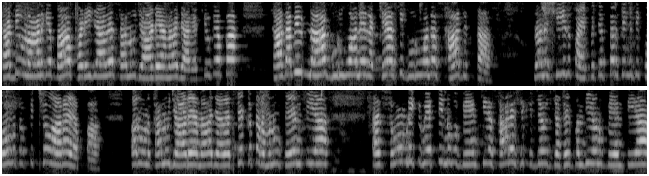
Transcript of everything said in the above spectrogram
ਸਾਡੀ ਆਣ ਕੇ ਬਾਹ ਫੜੀ ਜਾਵੇ ਸਾਨੂੰ ਜਾੜਿਆ ਨਾ ਜਾਵੇ। ਕਿਉਂਕਿ ਆਪਾਂ ਸਾਡਾ ਵੀ ਨਾਂ ਗੁਰੂਆਂ ਨੇ ਰੱਖਿਆ ਸੀ ਗੁਰੂਆਂ ਦਾ ਸਾਥ ਦਿੱਤਾ। ਉਹਨਾਂ ਸ਼ਹੀਦ ਭਾਈ 75 ਸਿੰਘ ਦੀ ਕੌਮ ਤੋਂ ਪਿੱਛੋਂ ਆ ਰਹੇ ਆਪਾਂ। ਪਰ ਹੁਣ ਸਾਨੂੰ ਜਾੜਿਆ ਨਾ ਜਾਵੇ, ਸਿੱਖ ਧਰਮ ਨੂੰ ਬੇਨਤੀ ਆ ਸ਼੍ਰੋਮਣੀ ਕਮੇਟੀ ਨੂੰ ਬੇਨਤੀ ਹੈ ਸਾਰੇ ਸਿੱਖ ਜਥੇਬੰਦੀਆਂ ਨੂੰ ਬੇਨਤੀ ਆ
